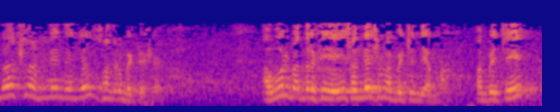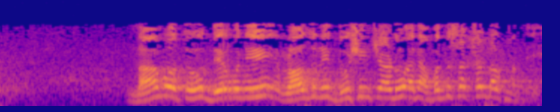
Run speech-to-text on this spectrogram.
ద్రాక్షలు అటు సంతకం పెట్టేశాడు. ఆ ఊరి పెద్దలకి సందేశం పంపించింది అమ్మ. పంపించి నాబోతు దేవుని రాజుని దూషించాడు అని అబద్ధ సాక్ష్యాలు పలకమంది.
